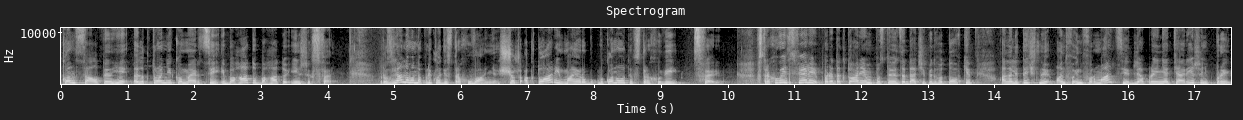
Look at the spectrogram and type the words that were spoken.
консалтингі, електронній комерції і багато-багато інших сфер. Розглянемо на прикладі страхування, що ж актуарій має виконувати в страховій сфері. В страховій сфері перед актуарієм постають задачі підготовки аналітичної інформації для прийняття рішень при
